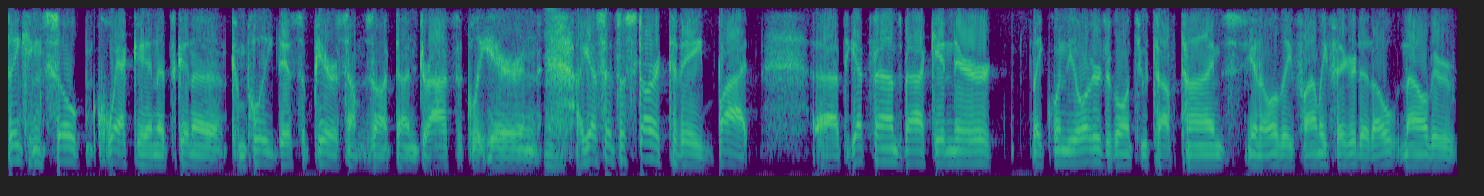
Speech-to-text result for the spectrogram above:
thinking so quick and it's going to completely disappear. Something's not done drastically here. And yeah. i guess it's a start today but uh, to get fans back in there like when the Oilers are going through tough times you know they finally figured it out. Now they're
